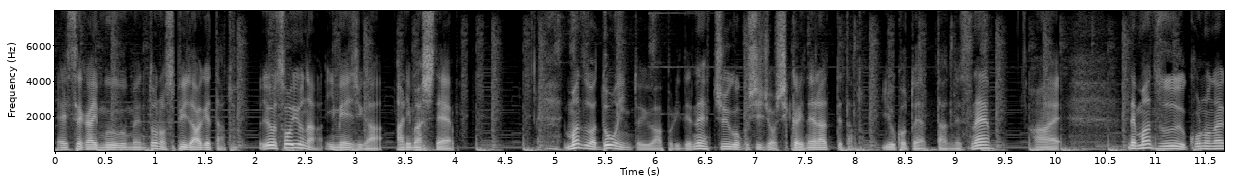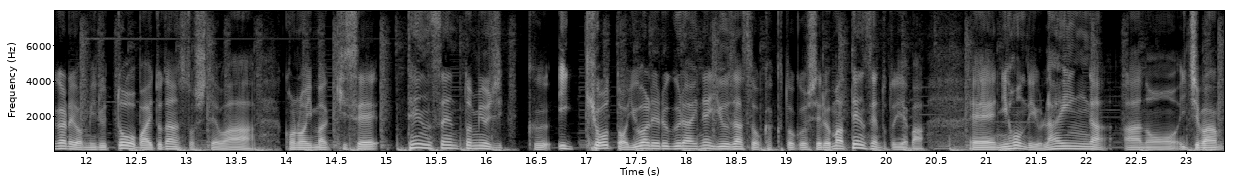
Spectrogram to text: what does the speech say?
えー、世界ムーブメントのスピードを上げたと。いうそういうようなイメージがありましてまずはドーインというアプリでね中国市場をしっかり狙ってたということやったんですね。はい。でまずこの流れを見るとバイトダンスとしてはこの今規制テンセントミュージック一強と言われるぐらいねユーザー数を獲得しているまあテンセントといえば、えー、日本でいう LINE が、あのー、一番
